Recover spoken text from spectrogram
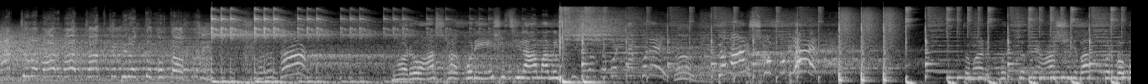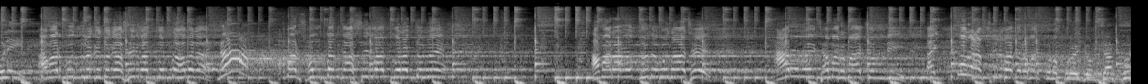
তার জন্য বারবার চাঁদকে বিরক্ত করতে আসছিস। বড় আশা করে এসেছিলাম আমি হ্যাঁ। তোমার তোমার পুত্রকে আশীর্বাদ করব বলে। আমার পুত্রকে তোকে আশীর্বাদ করতে হবে না। না! আমার সন্তানকে আশীর্বাদ করার জন্য আমার আরাধ্য দেবতা আছে আরও রয়েছে আমার মা চণ্ডী। তাই তোর আশীর্বাদের আমার কোনো প্রয়োজন যখন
